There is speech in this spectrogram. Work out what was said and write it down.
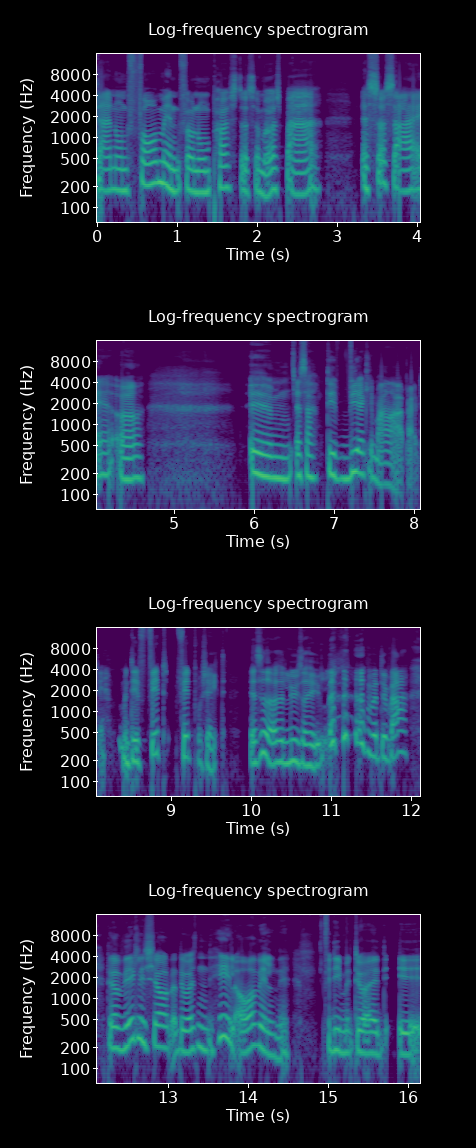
der er nogle formænd for nogle poster, som også bare er så seje, og øhm, altså, det er virkelig meget arbejde. Men det er et fedt, fedt projekt. Jeg sidder også og lyser helt. Men det var, det var virkelig sjovt, og det var sådan helt overvældende. Fordi det var et, et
